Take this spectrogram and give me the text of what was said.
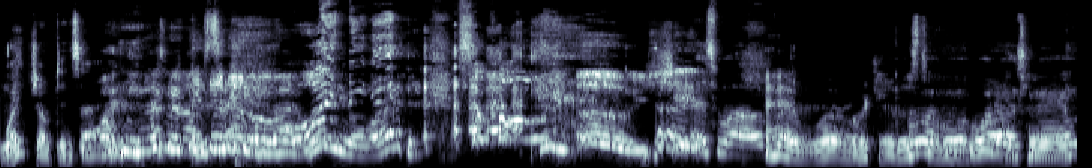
What jumped inside? What? That's what I'm saying. Like, What? nigga, what? So cold. Oh Oh, shit. that's wild. Hey, whoa, okay, let's What, do what, what wild else, man?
